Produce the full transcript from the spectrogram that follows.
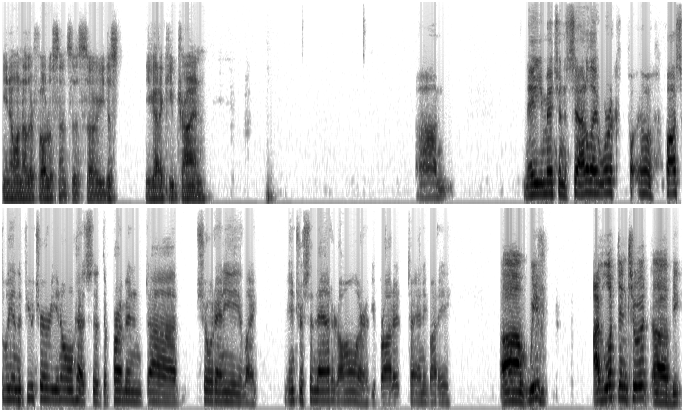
you know another photo census. So you just you got to keep trying. Um, Nate, you mentioned the satellite work uh, possibly in the future. You know, has the department uh, showed any like interest in that at all, or have you brought it to anybody? Um, we've I've looked into it uh, be,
